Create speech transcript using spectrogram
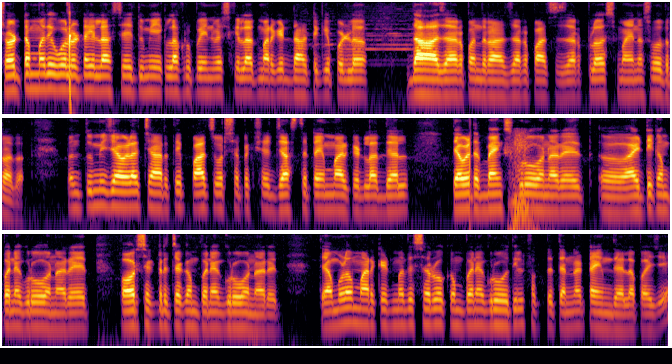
शॉर्ट टर्ममध्ये वॉलटाईल असते तुम्ही एक लाख रुपये इन्व्हेस्ट केलात मार्केट दहा टक्के पडलं. दहा हजार पंधरा हजार पाच हजार प्लस मायनस होत राहतात. पण तुम्ही ज्यावेळेला चार ते पाच वर्षापेक्षा जास्त टाईम मार्केटला द्याल त्यावेळेला तर बँक्स ग्रो होणार आहेत आय टी कंपन्या ग्रो होणार आहेत पॉवर सेक्टरच्या कंपन्या ग्रो होणार आहेत. त्यामुळं मार्केटमध्ये सर्व कंपन्या ग्रो होतील फक्त त्यांना टाईम द्यायला पाहिजे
